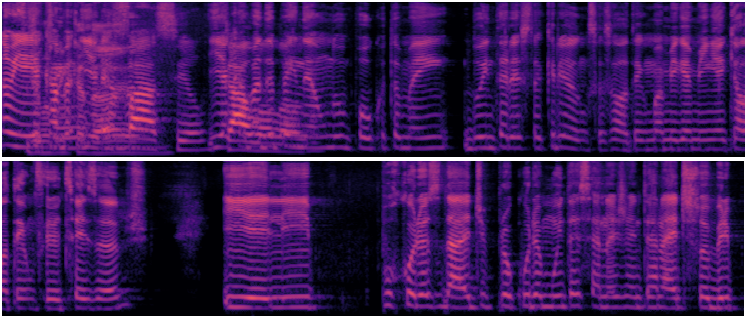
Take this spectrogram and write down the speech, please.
Não, e acaba, e. É fácil. E acaba logo. dependendo um pouco também do interesse da criança. Sei lá, tem uma amiga minha que ela tem um filho de seis anos e ele, por curiosidade, procura muitas cenas na internet sobre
